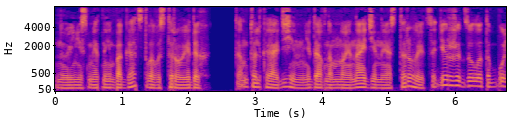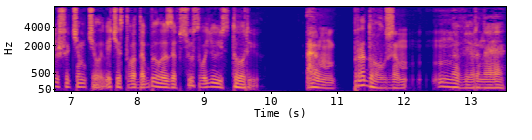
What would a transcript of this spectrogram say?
Ну и несметные богатства в астероидах. Там только один, недавно мной найденный астероид, содержит золото больше, чем человечество добыло за всю свою историю. Эм, продолжим, наверное.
